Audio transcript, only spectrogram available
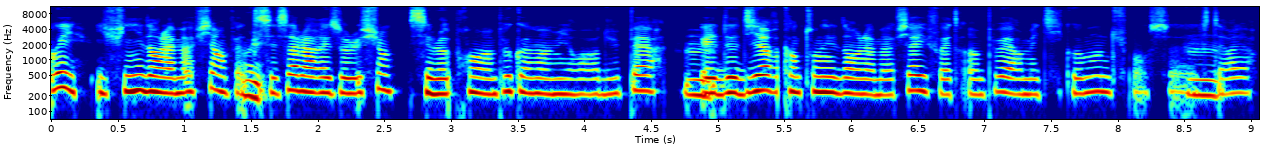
Oui, il finit dans la mafia en fait. C'est ça la résolution. C'est le prendre un peu comme un miroir du père mm. et de dire quand on est dans la mafia, il faut être un peu hermétique au monde, je pense, euh, mm. extérieur.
